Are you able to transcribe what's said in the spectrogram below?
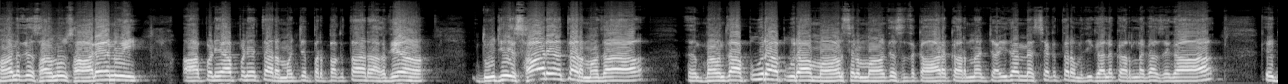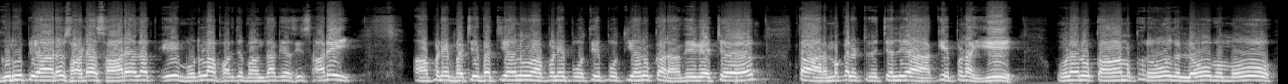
ਹਨ ਤੇ ਸਾਨੂੰ ਸਾਰਿਆਂ ਨੂੰ ਹੀ ਆਪਣੇ ਆਪਣੇ ਧਰਮ 'ਚ ਪਰਪੱਕਤਾ ਰੱਖਦਿਆਂ ਦੂਜੇ ਸਾਰਿਆਂ ਧਰਮਾਂ ਦਾ ਬਣਦਾ ਪੂਰਾ ਪੂਰਾ ਮਾਣ ਸਨਮਾਨ ਤੇ ਸਤਿਕਾਰ ਕਰਨਾ ਚਾਹੀਦਾ। ਮੈਂ ਸਿੱਖ ਧਰਮ ਦੀ ਗੱਲ ਕਰਨ ਲੱਗਾ ਸੀਗਾ ਕਿ ਗੁਰੂ ਪਿਆਰਿਓ, ਸਾਡਾ ਸਾਰਿਆਂ ਦਾ ਇਹ ਮੁੱਢਲਾ ਫਰਜ਼ ਬਣਦਾ ਕਿ ਅਸੀਂ ਸਾਰੇ ਹੀ ਆਪਣੇ ਬੱਚੇ ਬੱਚਿਆਂ ਨੂੰ, ਆਪਣੇ ਪੋਤੇ ਪੋਤੀਆਂ ਨੂੰ ਘਰਾਂ ਦੇ ਵਿੱਚ ਧਾਰਮਿਕ ਲਿਟਰੇਚਰ ਲਿਆ ਕੇ ਪੜ੍ਹਾਈਏ। ਉਹਨਾਂ ਨੂੰ ਕਾਮ, ਕ੍ਰੋਧ, ਲੋਭ, ਮੋਹ,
